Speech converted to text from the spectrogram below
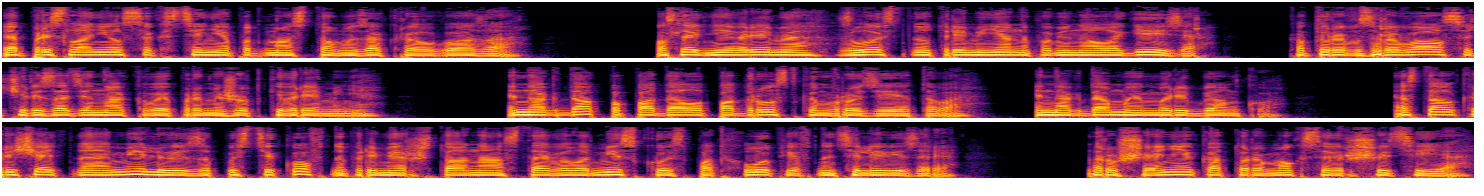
Я прислонился к стене под мостом и закрыл глаза. В последнее время злость внутри меня напоминала гейзер, который взрывался через одинаковые промежутки времени. Иногда попадала подросткам вроде этого, иногда моему ребенку — я стал кричать на Амелию из-за пустяков, например, что она оставила миску из-под хлопьев на телевизоре. Нарушение, которое мог совершить и я.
